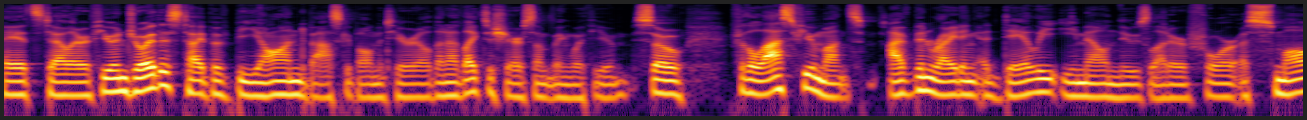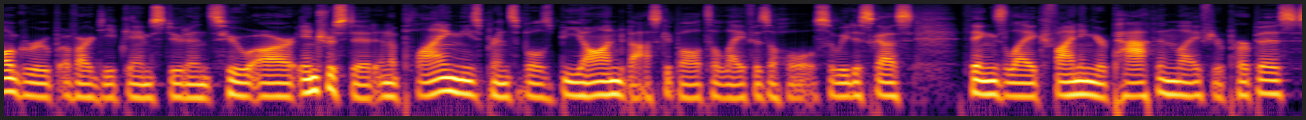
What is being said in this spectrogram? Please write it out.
Hey, it's Taylor. If you enjoy this type of beyond basketball material, then I'd like to share something with you. So, for the last few months, I've been writing a daily email newsletter for a small group of our DeepGame students who are interested in applying these principles beyond basketball to life as a whole. So, we discuss things like finding your path in life, your purpose,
